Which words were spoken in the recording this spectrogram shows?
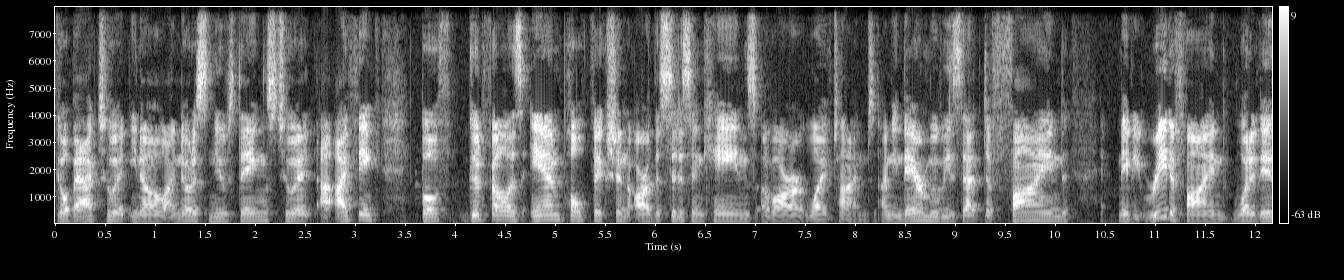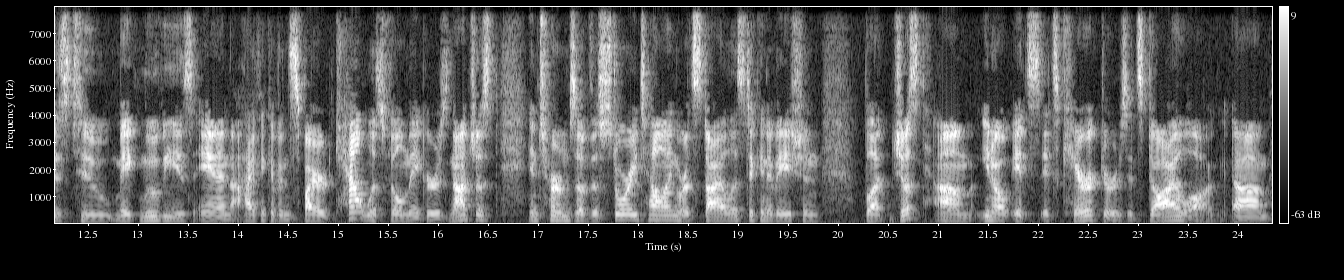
go back to it, you know, I notice new things to it. I, I think both Goodfellas and Pulp Fiction are the Citizen Kanes of our lifetimes. I mean, they are movies that defined maybe redefined what it is to make movies and I think have inspired countless filmmakers, not just in terms of the storytelling or its stylistic innovation, but just um, you know its its characters, its dialogue, um,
